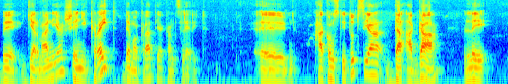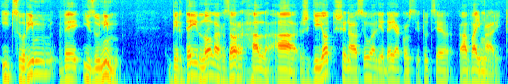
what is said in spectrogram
בגרמניה, שנקראת דמוקרטיה קנצלרית. הקונסטיטוציה דאגה ליצורים ואיזונים בכדי לא לחזור על השגיאות שנעשו על ידי הקונסטיטוציה הוויימרית.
